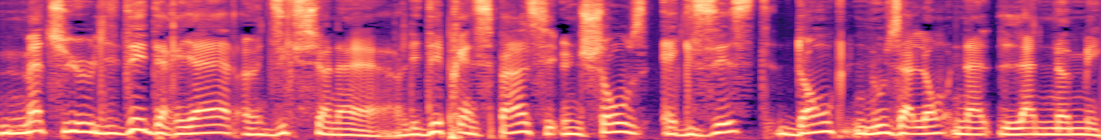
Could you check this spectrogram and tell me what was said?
Mathieu, l'idée derrière un dictionnaire, l'idée principale, c'est une chose existe, donc nous allons la nommer.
